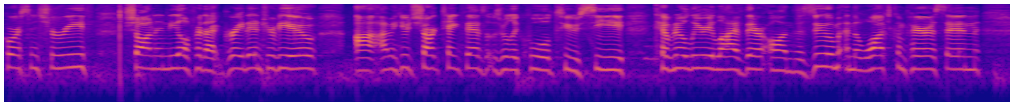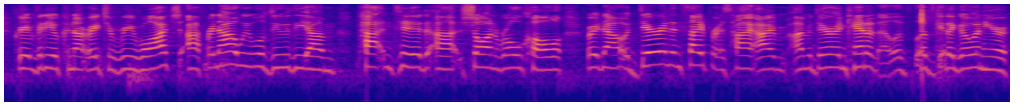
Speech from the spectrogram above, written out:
course, and Sharif, Sean, and Neil for that great interview. Uh, I'm a huge Shark Tank fan, so it was really cool to see Kevin O'Leary live there on the Zoom and the watch comparison. Great video, could not wait to rewatch. Uh, for now, we will do the um, patented uh, Sean roll call. Right now, Darren in Cyprus. Hi, I'm I'm a Darren Canada. Let's let's get it going here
